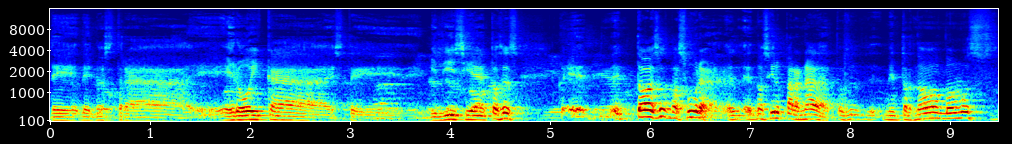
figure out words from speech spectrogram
de, de nuestra eh, heroica este, milicia. Entonces, eh, todo eso es basura, eh, no sirve para nada. Entonces, mientras no, no, nos,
